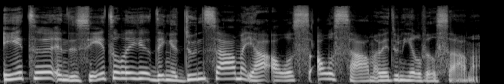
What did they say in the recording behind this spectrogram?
eten, in de zetel liggen, dingen doen samen. Ja, alles, alles samen. Wij doen heel veel samen.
